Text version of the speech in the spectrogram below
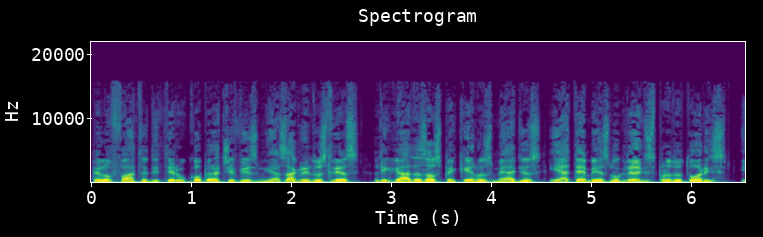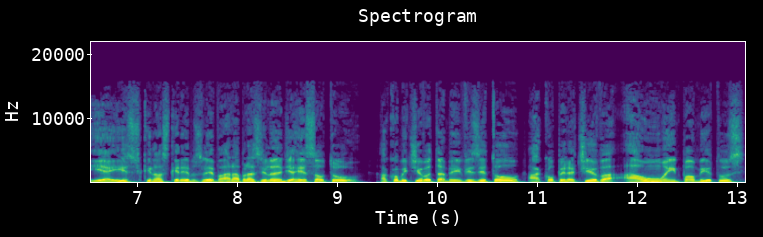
pelo fato de ter o cooperativismo e as agroindústrias ligadas aos pequenos, médios e até mesmo grandes produtores. E é isso que nós queremos levar à Brasilândia, ressaltou. A comitiva também visitou a cooperativa A1 em Palmitos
